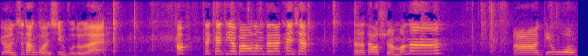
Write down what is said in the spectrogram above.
有人吃糖果很幸福，对不对？好，再开第二包，让大家看一下得到什么呢？啊，给我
